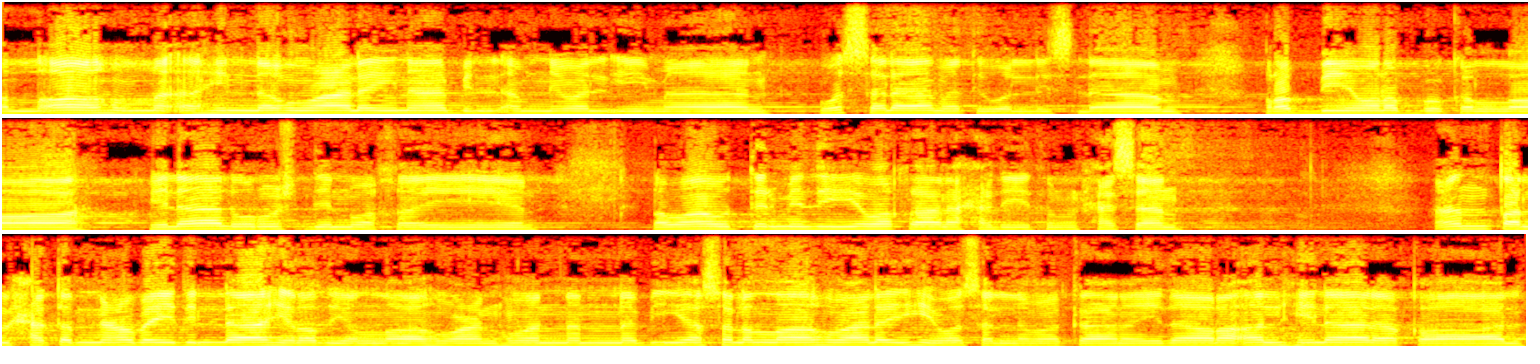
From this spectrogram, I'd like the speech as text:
اللهم أهله علينا بالأمن والإيمان والسلامة والإسلام. ربي وربك الله. هلال رشد وخير. رواه الترمذي وقال حديث حسن. عن طلحة بن عبيد الله رضي الله عنه أن النبي صلى الله عليه وسلم كان إذا رأى الهلال قال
